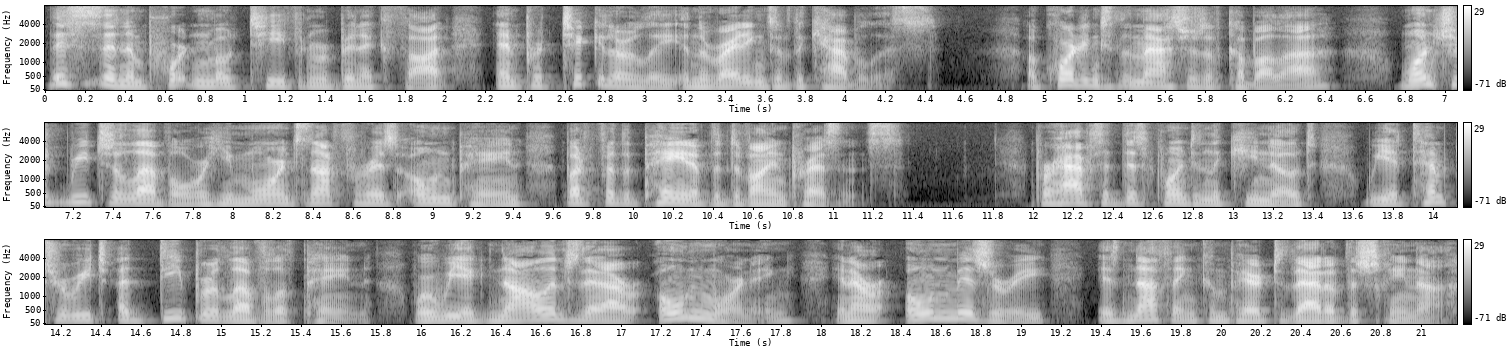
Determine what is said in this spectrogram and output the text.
This is an important motif in rabbinic thought, and particularly in the writings of the Kabbalists. According to the masters of Kabbalah, one should reach a level where he mourns not for his own pain, but for the pain of the divine presence. Perhaps at this point in the kinot, we attempt to reach a deeper level of pain, where we acknowledge that our own mourning and our own misery is nothing compared to that of the Shekhinah.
